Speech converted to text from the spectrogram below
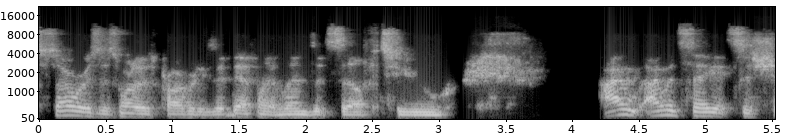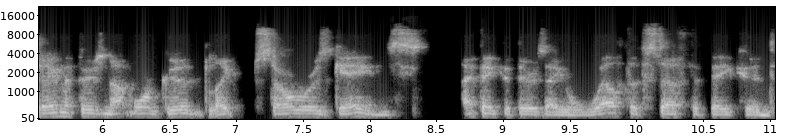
Star Wars is one of those properties that definitely lends itself to. I, I would say it's a shame that there's not more good like Star Wars games. I think that there's a wealth of stuff that they could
